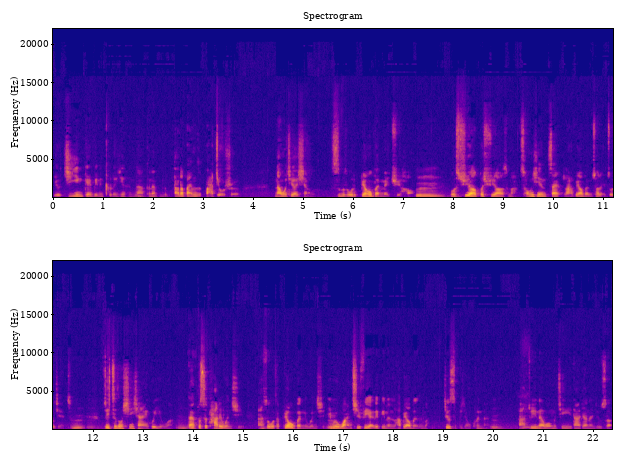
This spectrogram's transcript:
有基因改变的可能性很大，可能达到百分之八九十，那我就要想，是不是我的标本没取好？嗯我需要不需要什么重新再拿标本出来做检测？嗯嗯所以这种现象也会有啊，但不是他的问题，而是我的标本的问题。因为晚期肺癌的病人拿标本是什么，就是比较困难。嗯，啊，所以呢，我们建议大家呢，就是说，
